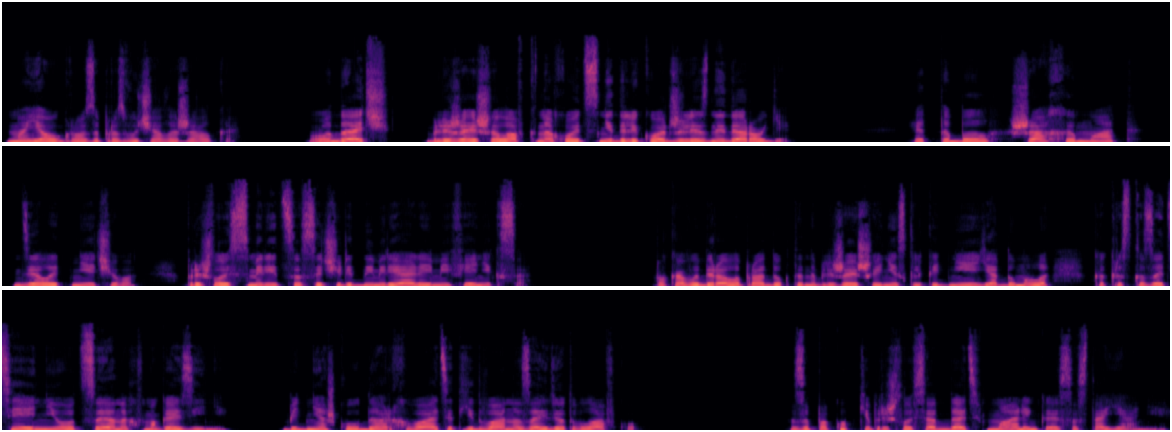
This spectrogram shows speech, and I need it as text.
Моя угроза прозвучала жалко. «Удачи! Ближайшая лавка находится недалеко от железной дороги». Это был шах и мат. Делать нечего. Пришлось смириться с очередными реалиями Феникса. Пока выбирала продукты на ближайшие несколько дней, я думала, как рассказать Энни о ценах в магазине. Бедняжку удар хватит, едва она зайдет в лавку. За покупки пришлось отдать маленькое состояние.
